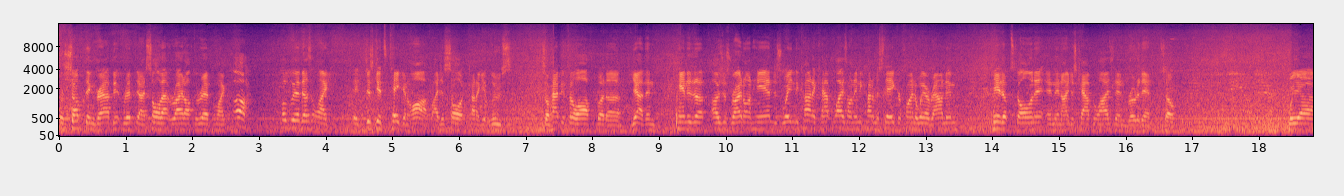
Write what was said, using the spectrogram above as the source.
or something grabbed it, ripped it. I saw that right off the rip. I'm like, oh, hopefully that doesn't like, it just gets taken off. I just saw it kind of get loose. So I'm happy it fell off, but uh, yeah, then handed it up. I was just right on hand, just waiting to kind of capitalize on any kind of mistake or find a way around him. He ended up stalling it, and then I just capitalized and wrote it in. So we uh,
